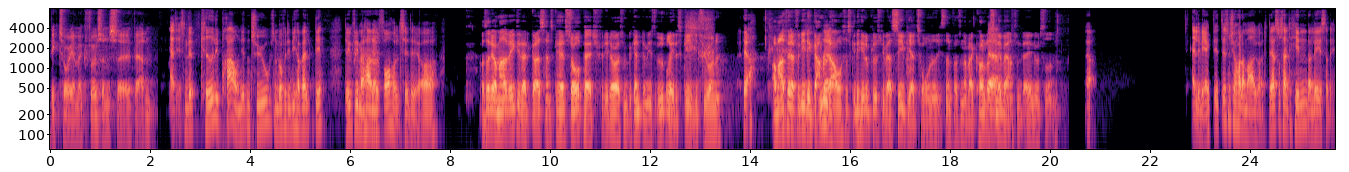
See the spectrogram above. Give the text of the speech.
Victoria McPhersons øh, verden. Ja, det er sådan lidt kedelig prav 1920, sådan hvorfor de lige har valgt det. Det er ikke fordi, man har noget forhold til det, og Og så er det jo meget vigtigt, at Gus han skal have et soul patch, fordi det var som bekendt det mest udbredte skæg i 20'erne. ja, Og meget fedt er, fordi det er gammeldag, Ja. så skal det hele pludselig være sepia-tonet, i stedet for sådan at være koldt og Ja. snevejr, som det er i nutiden. ja. Alt det ved jeg ikke. Det, det synes jeg holder meget godt. Det er trods alt hende, der læser det.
